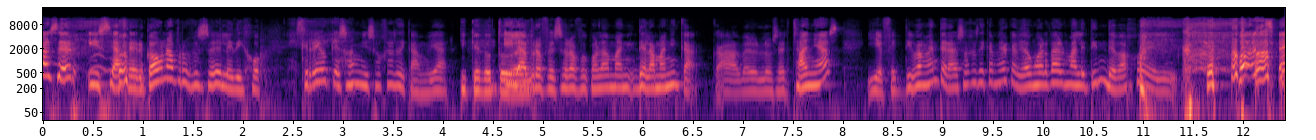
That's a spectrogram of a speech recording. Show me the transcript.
va a ser. Y se acercó a una profesora y le dijo, creo que son mis hojas de cambiar. Y quedó todo Y la ahí. profesora fue con la de la manica a ver los herchañas y efectivamente eran las hojas de cambiar que habían guardado el maletín debajo del coche.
